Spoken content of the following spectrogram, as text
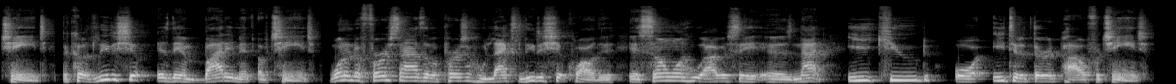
change because leadership is the embodiment of change. One of the first signs of a person who lacks leadership quality is someone who I would say is not EQ'd or E to the third power for change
